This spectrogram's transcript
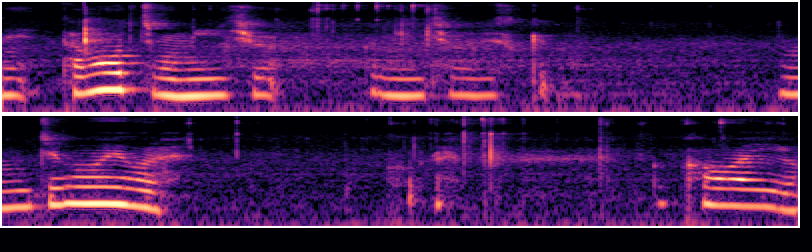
ねたまごっちもミニチュアミニチュアですけど。ミニチュアい。これこれかわいいよ。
